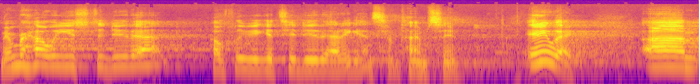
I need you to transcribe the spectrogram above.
Remember how we used to do that? Hopefully, we get to do that again sometime soon. Anyway, um,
